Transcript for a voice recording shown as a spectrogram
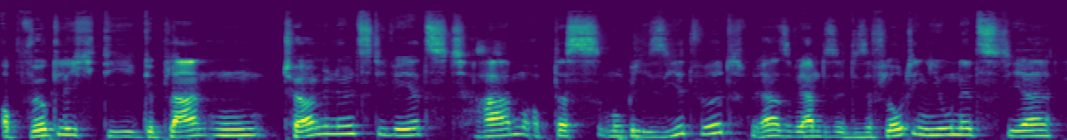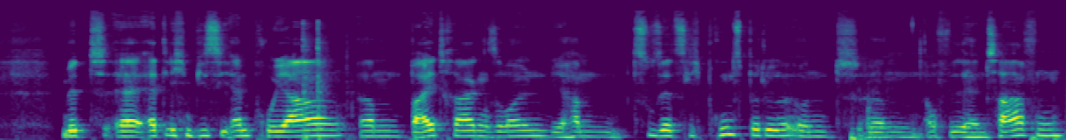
ob wirklich die geplanten Terminals, die wir jetzt haben, ob das mobilisiert wird. Ja, also wir haben diese, diese Floating Units, die ja mit äh, etlichen BCM pro Jahr ähm, beitragen sollen. Wir haben zusätzlich Brunsbüttel und ähm, auch Wilhelmshaven.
